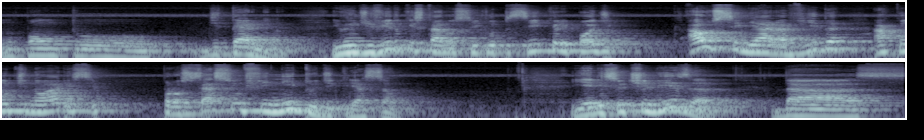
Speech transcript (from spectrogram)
um ponto de término. E o indivíduo que está no ciclo psíquico ele pode auxiliar a vida a continuar esse processo infinito de criação. E ele se utiliza das,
